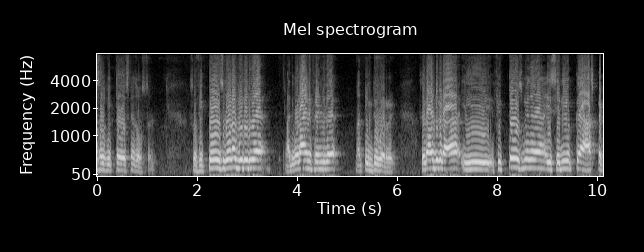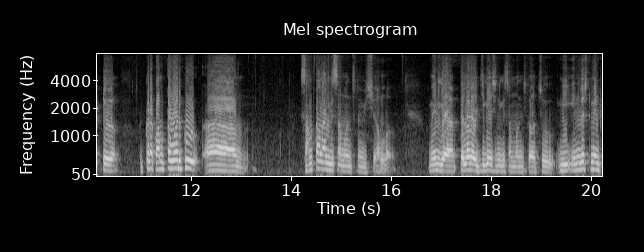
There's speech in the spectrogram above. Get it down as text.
అసలు ఫిఫ్త్ హౌస్నే చూస్తాడు. సో ఫిఫ్త్ హౌస్ కూడా బుధుడిదే అది కూడా ఆయన ఫ్రెండ్దే నథింగ్ టు వర్రీ సో కాబట్టి ఇక్కడ ఈ ఫిఫ్త్ హౌస్ మీద ఈ శని యొక్క ఆస్పెక్ట్ ఇక్కడ కొంతవరకు సంతానానికి సంబంధించిన విషయాల్లో మెయిన్గా పిల్లల ఎడ్యుకేషన్కి సంబంధించి కావచ్చు మీ ఇన్వెస్ట్మెంట్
